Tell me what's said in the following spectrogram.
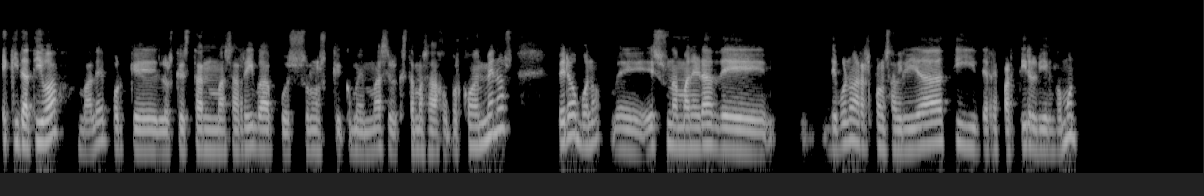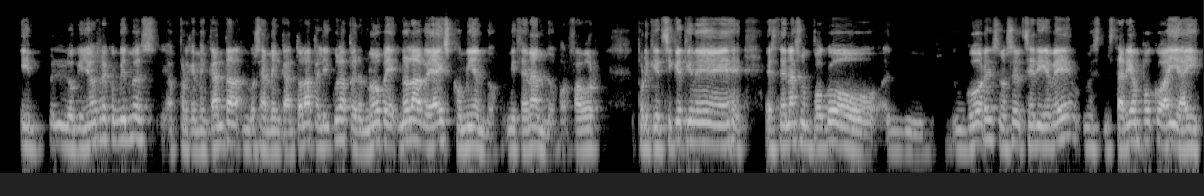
equitativa, ¿vale? Porque los que están más arriba pues son los que comen más y los que están más abajo pues comen menos, pero bueno, eh, es una manera de, de buena responsabilidad y de repartir el bien común. Y lo que yo os recomiendo es, porque me encanta, o sea, me encantó la película, pero no, ve, no la veáis comiendo ni cenando, por favor, porque sí que tiene escenas un poco mm, gores, no sé, serie B, estaría un poco ahí, ahí.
